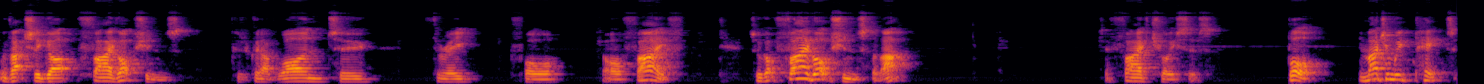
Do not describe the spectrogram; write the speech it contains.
we've actually got five options because we could have one, two, three, four, or five. So we've got five options for that. So five choices. But imagine we picked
